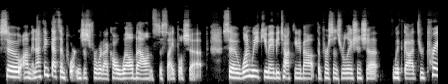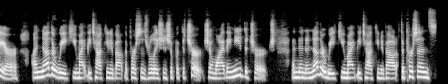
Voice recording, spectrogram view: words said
So, um, and I think that's important just for what I call well balanced discipleship. So, one week you may be talking about the person's relationship with God through prayer. Another week, you might be talking about the person's relationship with the church and why they need the church. And then another week, you might be talking about the person's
